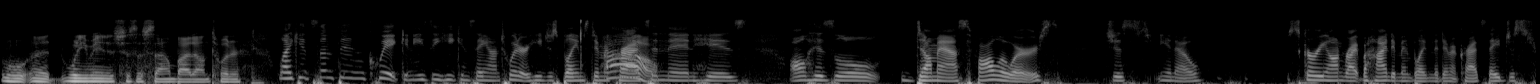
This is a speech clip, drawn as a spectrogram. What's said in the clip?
Well, uh, what do you mean? It's just a soundbite on Twitter. Like it's something quick and easy he can say on Twitter. He just blames Democrats, Oh. and then his all his little dumbass followers just you know scurry on right behind him and blame the Democrats. They just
